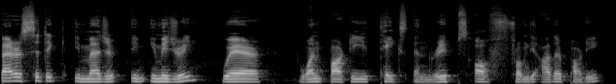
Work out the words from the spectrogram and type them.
parasitic imagery where one party takes and rips off from the other party,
